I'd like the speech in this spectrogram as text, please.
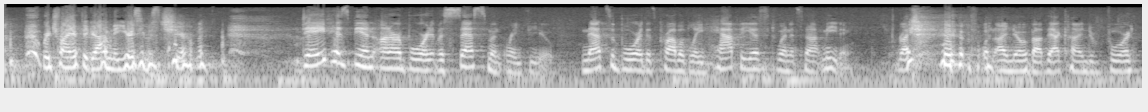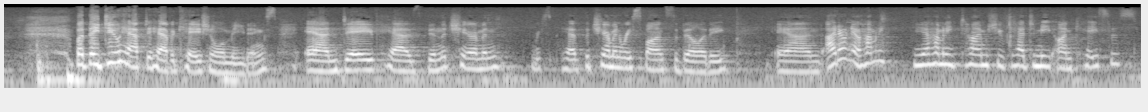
We're trying to figure out how many years he was chairman. Dave has been on our board of assessment review, and that's a board that's probably happiest when it's not meeting, right? what I know about that kind of board. But they do have to have occasional meetings, and Dave has been the chairman, has the chairman responsibility, and I don't know how many, you know how many times you've had to meet on cases?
